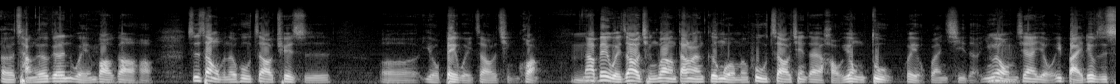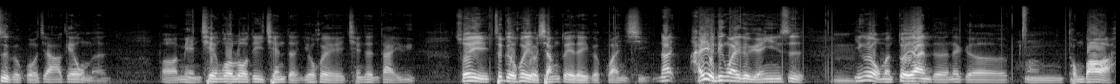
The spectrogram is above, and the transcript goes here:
呃场合跟委员报告哈，事实上我们的护照确实呃有被伪造的情况。嗯那被伪造的情况，当然跟我们护照现在好用度会有关系的，因为我们现在有一百六十四个国家给我们呃免签或落地签等优惠签证待遇，所以这个会有相对的一个关系。那还有另外一个原因是，因为我们对岸的那个嗯同胞啊，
